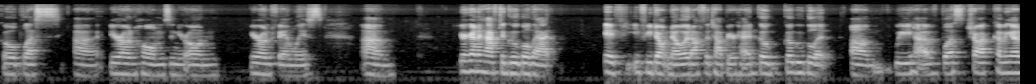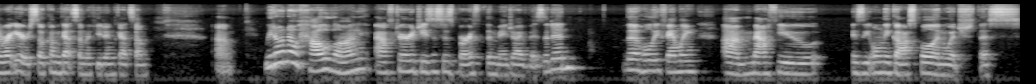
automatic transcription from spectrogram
go bless uh, your own homes and your own your own families. Um, you're gonna have to Google that if if you don't know it off the top of your head. Go go Google it. Um, we have blessed chalk coming out of our ears, so come get some if you didn't get some. Um, we don't know how long after Jesus's birth the Magi visited the Holy Family. Um, Matthew is the only gospel in which this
